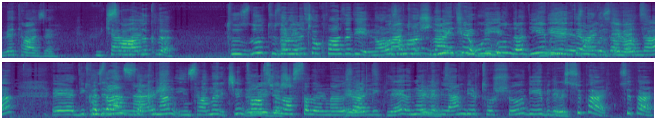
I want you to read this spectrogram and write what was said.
ve taze. Mükemmel. Sağlıklı. Tuzlu, tuz oranı Evet. çok fazla değil. o Normal zaman turşular diyete gibi uygun değil. da diyebiliriz Diyete aynı uygun, evet. zamanda. E, dikkat Tuzdan edenler, sakınan insanlar için tansiyon önerilir. hastalarına özellikle önerilebilen bir turşu diyebiliriz. Evet. Süper, süper.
